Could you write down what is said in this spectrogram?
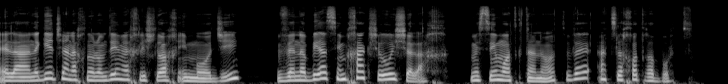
אלא נגיד שאנחנו לומדים איך לשלוח אימוג'י, ונביע שמחה כשהוא יישלח. משימות קטנות והצלחות רבות.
